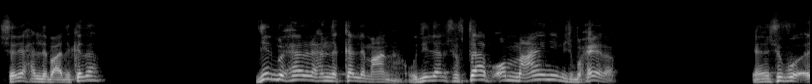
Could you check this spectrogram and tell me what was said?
الشريحة اللي بعد كده. دي البحيرة اللي إحنا بنتكلم عنها. ودي اللي أنا شفتها بأم عيني مش بحيرة. يعني شوفوا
